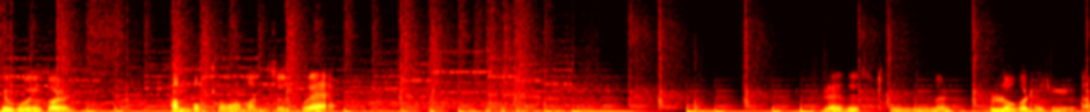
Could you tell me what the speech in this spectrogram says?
그리고 이걸 반복형으로 만든 후에 레드스톤을 블록을 해줍니다.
